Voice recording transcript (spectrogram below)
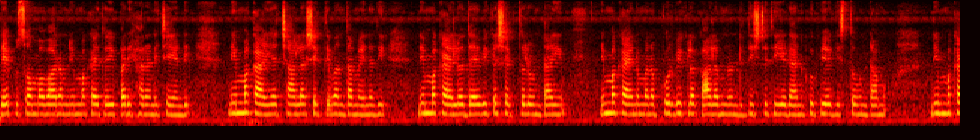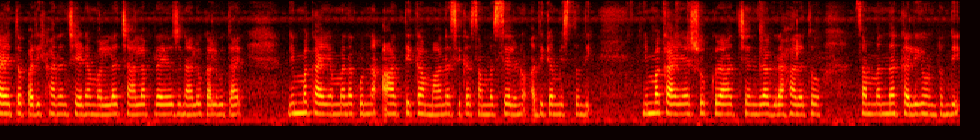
రేపు సోమవారం నిమ్మకాయతో ఈ పరిహారాన్ని చేయండి. నిమ్మకాయ చాలా శక్తివంతమైనది. నిమ్మకాయలో దైవిక శక్తులు ఉంటాయి. నిమ్మకాయను మన పూర్వీకుల కాలం నుండి దిష్టి తీయడానికి ఉపయోగిస్తూ ఉంటాము. నిమ్మకాయతో పరిహారం చేయడం వల్ల చాలా ప్రయోజనాలు కలుగుతాయి. నిమ్మకాయ మనకున్న ఆర్థిక మానసిక సమస్యలను అధిగమిస్తుంది. నిమ్మకాయ శుక్ర చంద్ర గ్రహాలతో సంబంధం కలిగి ఉంటుంది.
